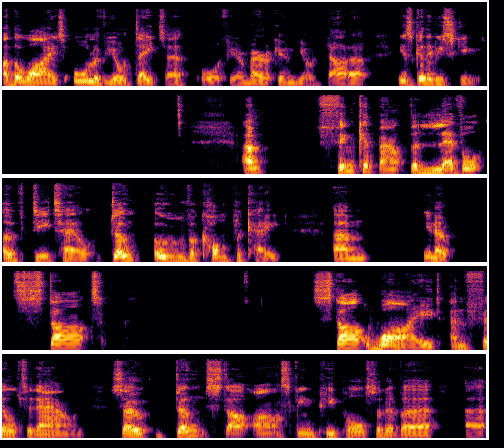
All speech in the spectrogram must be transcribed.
Otherwise, all of your data, or if you're American, your data is going to be skewed. Um, think about the level of detail. Don't overcomplicate. Um, you know, start start wide and filter down. So don't start asking people sort of a, a,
